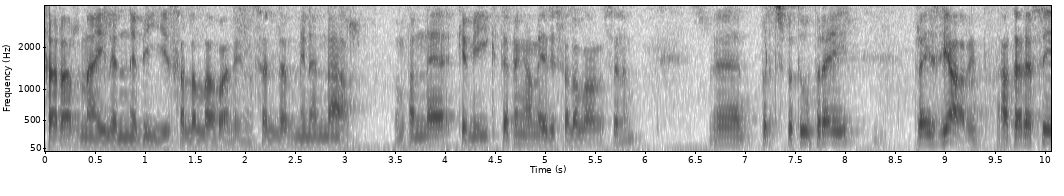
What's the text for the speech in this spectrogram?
Fararna ila an-nabiy sallallahu alaihi wasallam min an-nar. Domethënë ne kemi ikë te pejgamberi sallallahu alaihi wasallam për të shpëtu prej Prej zjarrit, atëherë si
